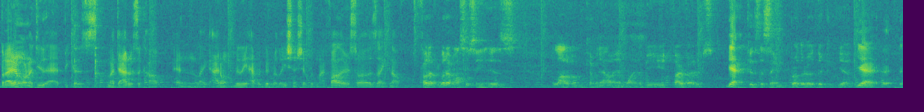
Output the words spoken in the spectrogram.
but i didn't want to do that because my dad was a cop and like i don't really have a good relationship with my father so i was like no fuck What, I, what I've also seen is a lot of them coming out and wanting to be firefighters yeah because the same brotherhood. That, yeah. Yeah, uh,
